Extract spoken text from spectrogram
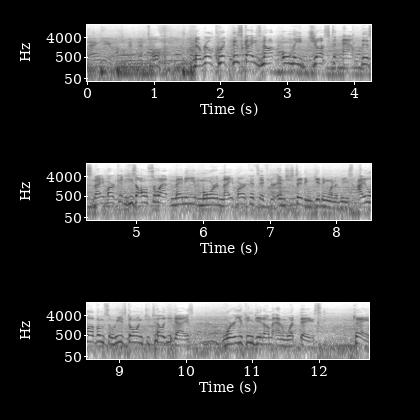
Thank you. Thank you. oh. Now real quick, this guy is not only just at this night market, he's also at many more night markets if you're interested in getting one of these. I love him, so he's going to tell you guys where you can get them and what days. Okay,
